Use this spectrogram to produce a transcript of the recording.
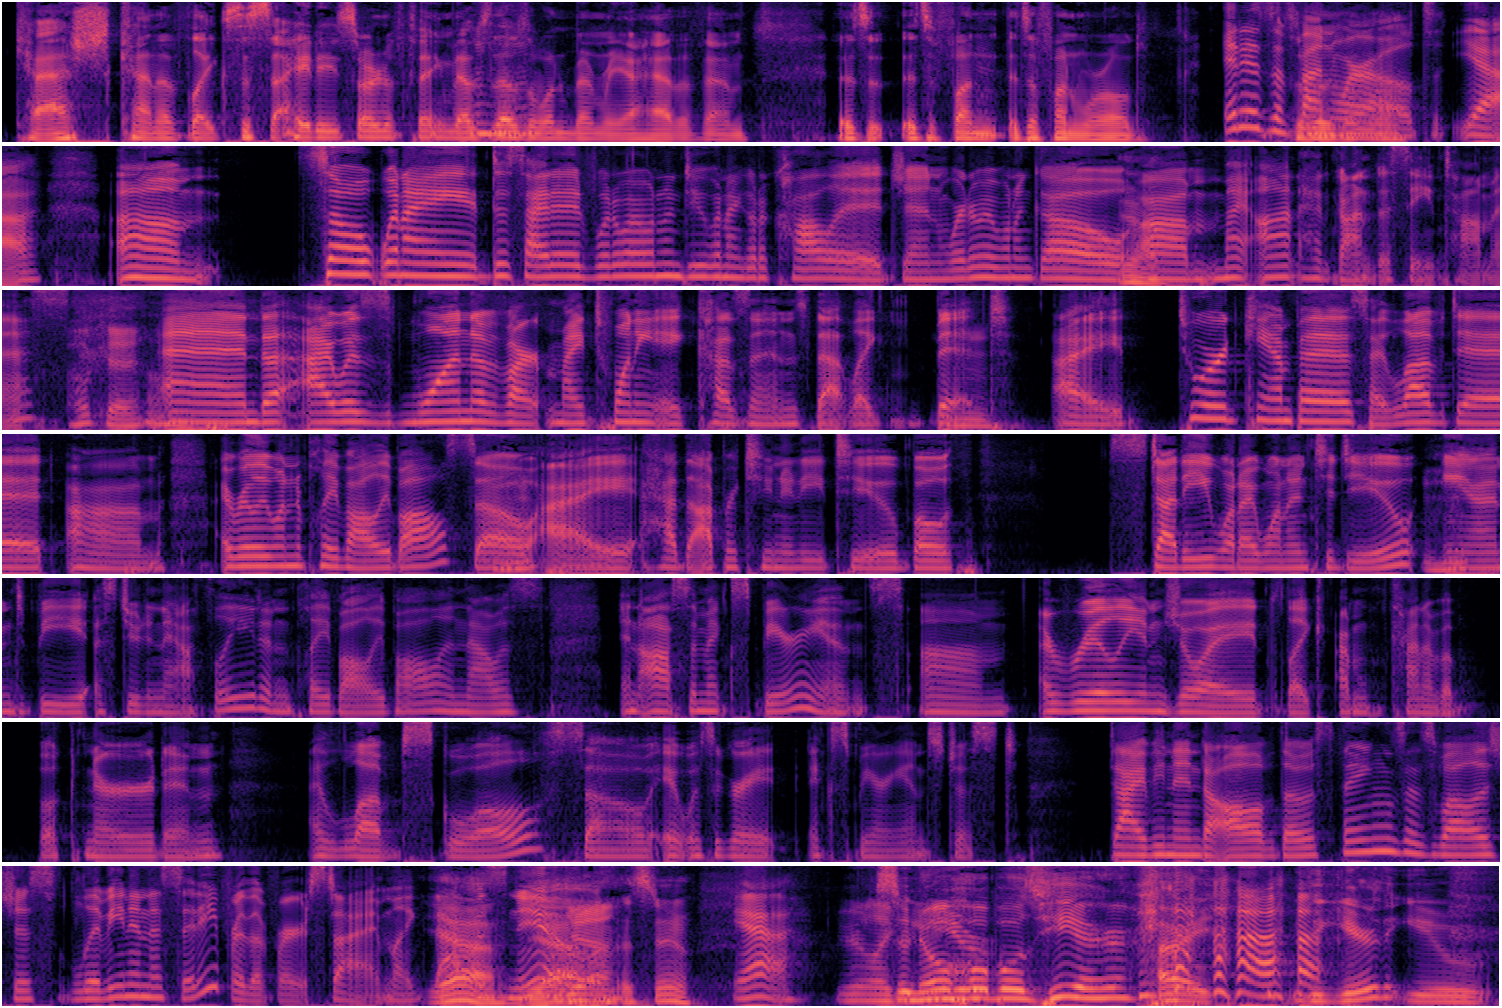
cash kind of like society sort of thing. That was that was the Mm-hmm. one memory I have of him. It's a, it's a fun it's a fun world. It is a a fun living world. world. Yeah. Um, so when I decided what do I want to do when I go to college and where do I want to go, Yeah. um, my aunt had gone to St. Thomas. Okay. And I was one of our my 28 cousins that like bit. I toured campus. I loved it. Um, I really wanted to play volleyball, so I had the opportunity to both study what I wanted to do and be a student athlete and play volleyball, and that was an awesome experience. Um, I really enjoyed. Like I'm kind of a book nerd and I loved school, so it was a great experience. Just diving into all of those things as well as just living in a city for the first time. Like that yeah, was new. Yeah, Yeah. that's new. Yeah. You're like So no you're- hobos here. All right, the year that you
